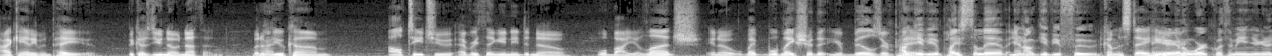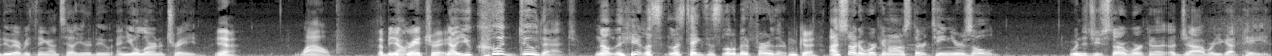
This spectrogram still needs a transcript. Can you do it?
I can't even pay you because you know nothing. But if you come, I'll teach you everything you need to know. We'll buy you lunch. You know, make, we'll make sure that your bills are paid. I'll give you a place to live, You and I'll give you food. come and stay and here. you're going to work with me, and you're going to do everything I tell you to do, and you'll learn a trade. Yeah, Wow, that'd be now, a great trade. Now you could do that. Now here, let's let's take this a little bit further. Okay. I started working when I was 13 years old. When did you start working a, a job where you got paid?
